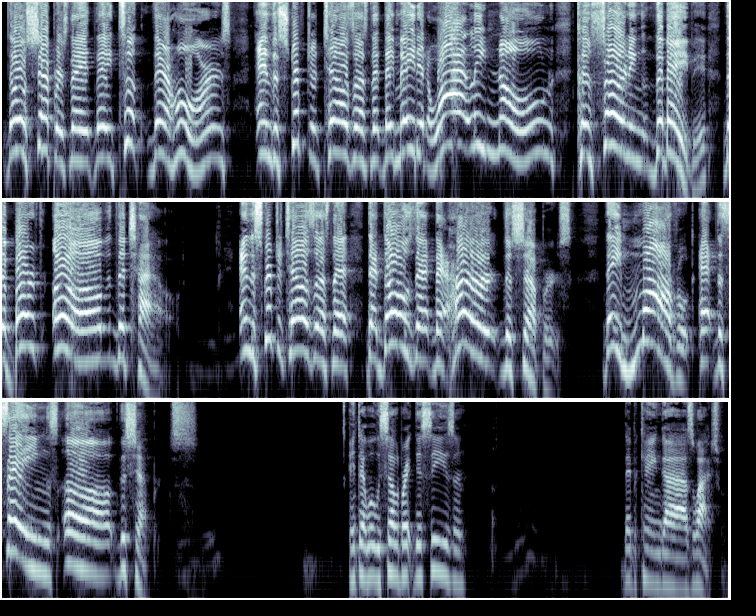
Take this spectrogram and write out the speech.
those shepherds, they, they took their horns and the scripture tells us that they made it widely known concerning the baby, the birth of the child. And the scripture tells us that, that those that, that heard the shepherds, they marveled at the sayings of the shepherds. Ain't that what we celebrate this season? They became God's watchmen,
